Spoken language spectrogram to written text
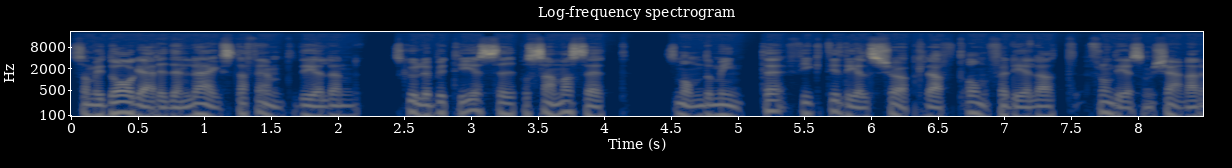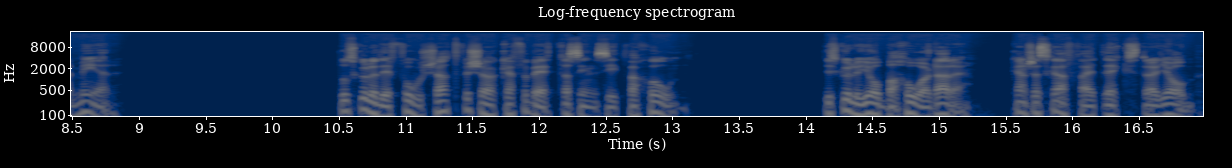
som idag är i den lägsta femtedelen, skulle bete sig på samma sätt som om de inte fick till dels köpkraft omfördelat från de som tjänar mer. Då skulle de fortsatt försöka förbättra sin situation. De skulle jobba hårdare, kanske skaffa ett extra jobb,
